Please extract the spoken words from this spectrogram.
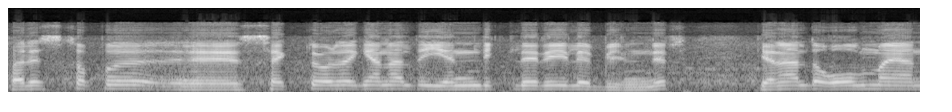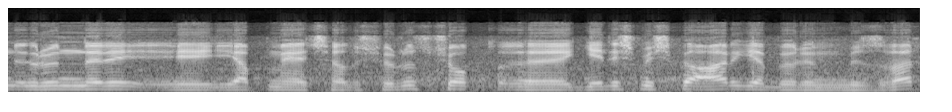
Faris Kapı e, sektörde genelde yenilikleriyle bilinir. Genelde olmayan ürünleri e, yapmaya çalışıyoruz. Çok e, gelişmiş bir ARGE bölümümüz var.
